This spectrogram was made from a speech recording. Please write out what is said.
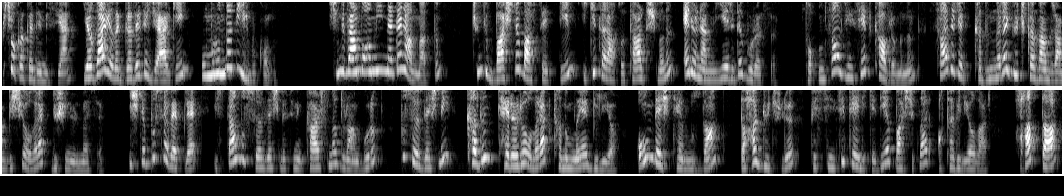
birçok akademisyen, yazar ya da gazeteci erkeğin umurunda değil bu konu. Şimdi ben bu anıyı neden anlattım? Çünkü başta bahsettiğim iki taraflı tartışmanın en önemli yeri de burası. Toplumsal cinsiyet kavramının sadece kadınlara güç kazandıran bir şey olarak düşünülmesi. İşte bu sebeple İstanbul Sözleşmesi'nin karşısında duran grup bu sözleşmeyi kadın terörü olarak tanımlayabiliyor. 15 Temmuz'dan daha güçlü ve sinsi tehlike diye başlıklar atabiliyorlar. Hatta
